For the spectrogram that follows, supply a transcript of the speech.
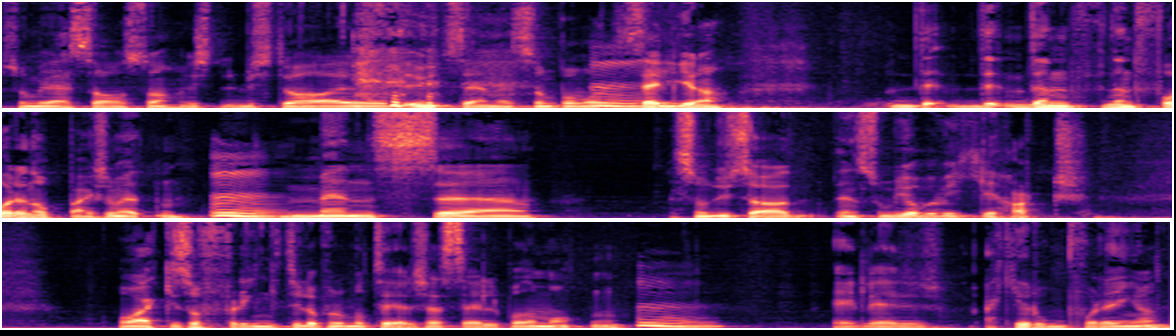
som jeg sa også, hvis, du- hvis du har et utseende som på en måte Mm. selger, da. De, de, den, den får den oppmerksomheten. mm, Mens, uh, som du sa, den som jobber virkelig hardt, og er ikke så flink til å promotere seg selv på den måten, mm, eller er ikke rom for det engang.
